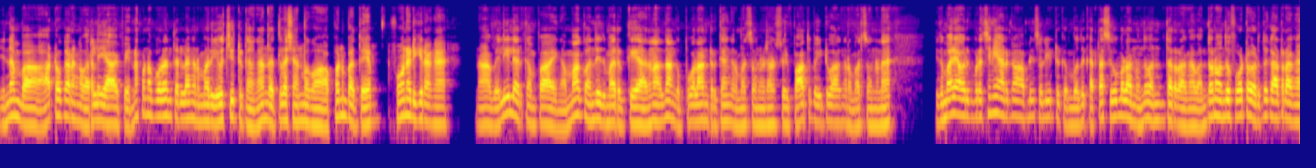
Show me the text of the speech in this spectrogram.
என்னம்பா ஆட்டோக்காரங்க வரலையா? இப்போ என்ன பண்ண போகிறேன்னு தெரிலங்கிற மாதிரி யோசிச்சுட்டு இருக்காங்க. அந்த இடத்துல சண்முகம் அப்பன்னு பார்த்து ஃபோன் அடிக்கிறாங்க. நான் வெளியில் இருக்கேன்ப்பா எங்கள் அம்மாவுக்கு வந்து இது மாதிரி இருக்குது அதனால தான் அங்கே போகலான் இருக்கேங்கிற மாதிரி சொன்னேன் சரி பார்த்து போயிட்டு வாங்கிற மாதிரி சொன்னேன் இது மாதிரி அவருக்கு பிரச்சனையாக இருக்கும் அப்படின்னு சொல்லிட்டு இருக்கும்போது கரெக்டாக சிவபாலன் வந்து வந்து தர்றாங்க. வந்தோன்னே வந்து ஃபோட்டோ எடுத்து காட்டுறாங்க.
